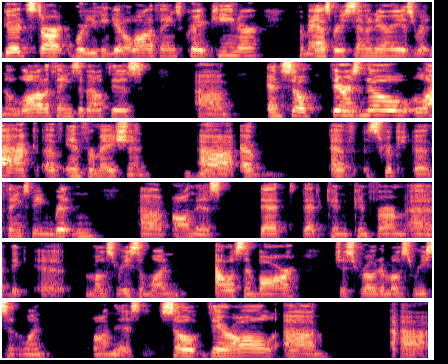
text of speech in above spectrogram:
Good start where you can get a lot of things. Craig Keener from Asbury Seminary has written a lot of things about this. Um, and so there is no lack of information mm-hmm. uh, of, of script uh, things being written uh, on this that that can confirm uh, the uh, most recent one. Allison Barr just wrote a most recent one on this. So they're all um, uh,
